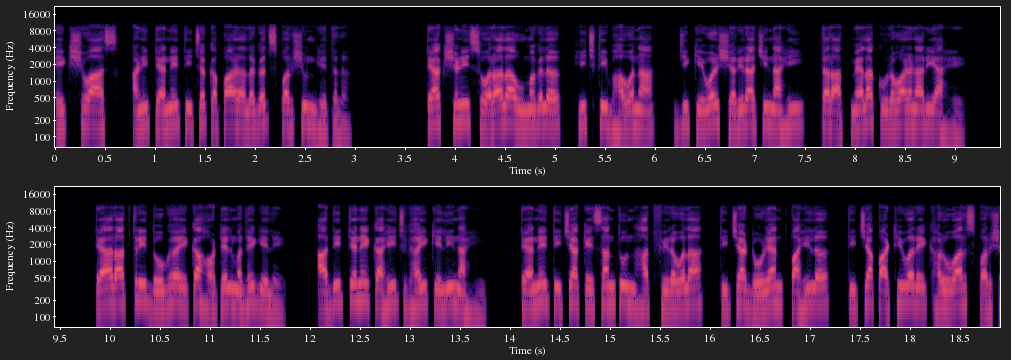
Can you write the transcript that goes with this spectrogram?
एक श्वास आणि त्याने तिचं कपाळ अलगच स्पर्शून घेतलं. त्या क्षणी स्वराला उमगलं हीच ती भावना जी केवळ शरीराची नाही तर आत्म्याला कुरवाळणारी आहे. त्या रात्री दोघं एका हॉटेलमध्ये गेले. आदित्यने काहीच घाई केली नाही. त्याने तिच्या केसांतून हात फिरवला तिच्या डोळ्यांत पाहिलं तिच्या पाठीवर एक हळुवार स्पर्श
